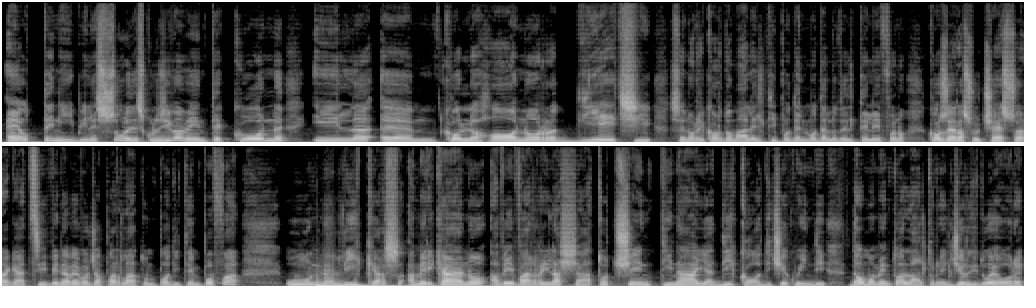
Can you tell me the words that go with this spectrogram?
è ottenibile solo ed esclusivamente con il ehm, con Honor 10, se non ricordo male il tipo del modello del telefono. Cosa era successo ragazzi? Ve ne avevo già parlato un po' di tempo fa. Un leakers americano aveva rilasciato centinaia di codici e quindi da un momento all'altro nel giro di due ore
